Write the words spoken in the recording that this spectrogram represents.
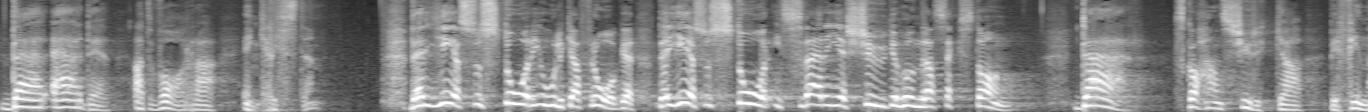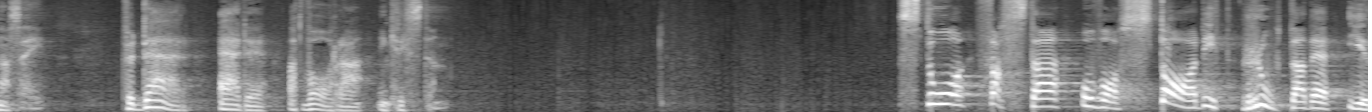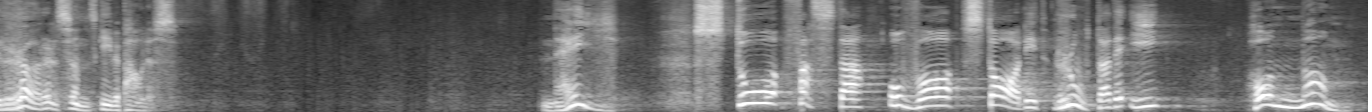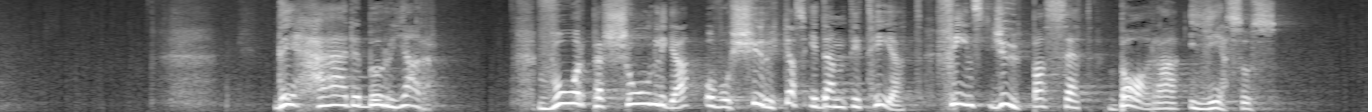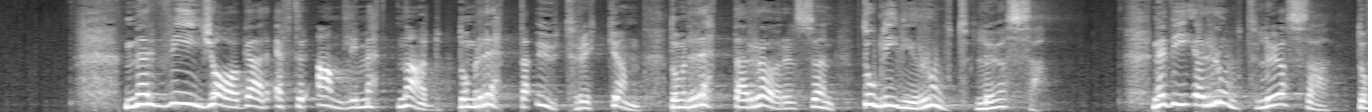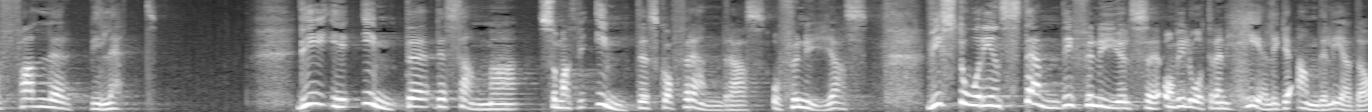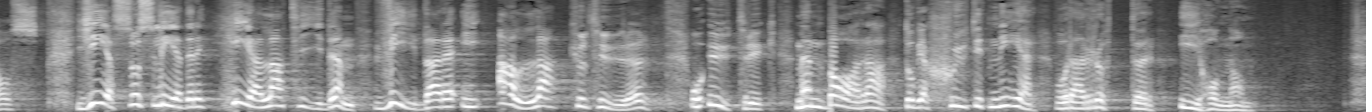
Där är det att vara en kristen. Där Jesus står i olika frågor, där Jesus står i Sverige 2016. Där ska hans kyrka befinna sig. För där är det att vara en kristen. Stå fasta och var stadigt rotade i rörelsen, skriver Paulus. Nej, stå fasta och var stadigt rotade i honom. Det är här det börjar. Vår personliga och vår kyrkas identitet finns djupast sett bara i Jesus. När vi jagar efter andlig mättnad, de rätta uttrycken, de rätta rörelsen, då blir vi rotlösa. När vi är rotlösa, då faller vi lätt. Det är inte detsamma som att vi inte ska förändras och förnyas. Vi står i en ständig förnyelse om vi låter den helige ande leda oss. Jesus leder hela tiden vidare i alla kulturer och uttryck, men bara då vi har skjutit ner våra rötter i honom.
